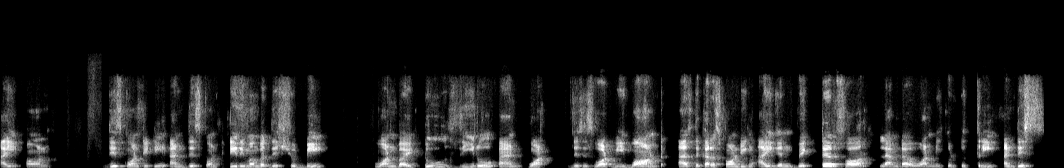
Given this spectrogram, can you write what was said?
eye on this quantity and this quantity. Remember, this should be 1 by 2, 0, and 1. This is what we want as the corresponding eigenvector for lambda 1 equal to 3. And this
